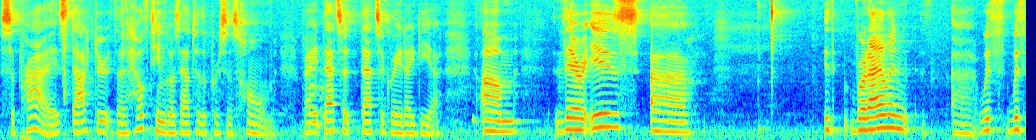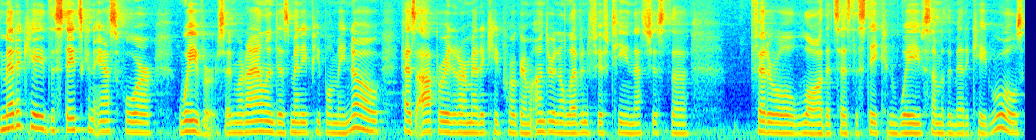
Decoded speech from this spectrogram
surprise, doctor, the health team goes out to the person's home, right? That's a that's a great idea. Um, there is. Uh, Rhode Island, uh, with, with Medicaid, the states can ask for waivers. And Rhode Island, as many people may know, has operated our Medicaid program under an 1115. That's just the federal law that says the state can waive some of the Medicaid rules.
